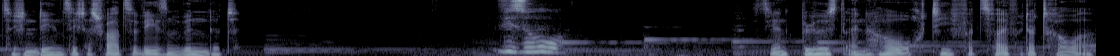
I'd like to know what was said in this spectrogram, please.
zwischen denen sich das schwarze Wesen windet. Wieso? Sie entblößt einen Hauch tief verzweifelter Trauer,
